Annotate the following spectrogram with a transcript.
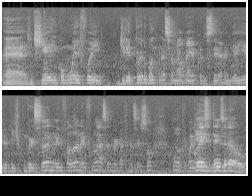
É, a gente tinha ele em comum, ele foi diretor do Banco Nacional na época do Senna, e aí a gente conversando, ele falando, ele falou, ah, você é do mercado financeiro? Eu sou, pô, trabalhei... Coincidência, né? O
